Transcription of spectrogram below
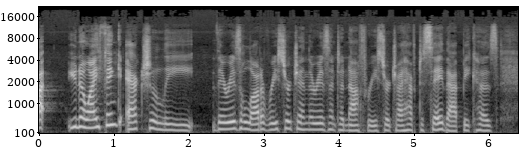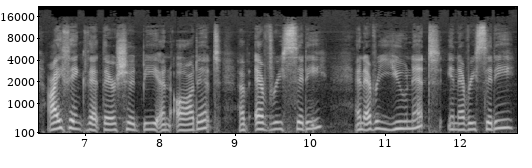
I, you know, I think actually there is a lot of research and there isn't enough research. I have to say that because I think that there should be an audit of every city and every unit in every city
